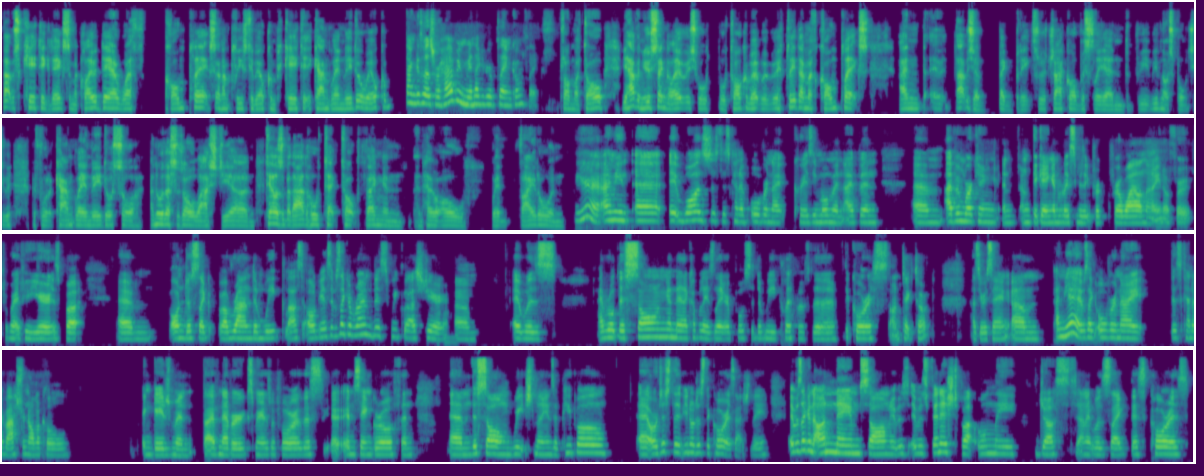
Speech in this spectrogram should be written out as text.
That was Katie Gregson MacLeod there with Complex, and I'm pleased to welcome Katie to Camglen Radio. Welcome. Thank you so much for having me, and thank you for playing Complex. problem at all. You have a new single out, which we'll we'll talk about. We, we played in with Complex, and uh, that was your big breakthrough track, obviously. And we, we've not spoken to you before at Camglen Radio, so I know this was all last year. And tell us about that, the whole TikTok thing, and and how it all went viral. And Yeah, I mean, uh, it was just this kind of overnight crazy moment. I've been, um, I've been working and, and gigging and releasing music for for a while now, you know, for for quite a few years. But, um, on just like a random week last August, it was like around this week last year. Um, it was, I wrote this song and then a couple days later posted a wee clip of the the chorus on TikTok, as you were saying. Um, and yeah, it was like overnight this kind of astronomical engagement that I've never experienced before. This uh, insane growth, and um, this song reached millions of people, uh, or just the you know just the chorus. Actually, it was like an unnamed song. It was it was finished, but only just, and it was like this chorus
